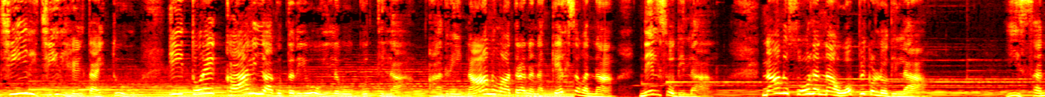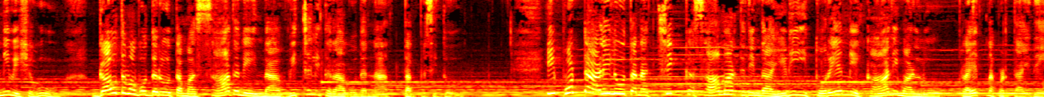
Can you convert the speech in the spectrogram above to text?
ಚೀರಿ ಚೀರಿ ಹೇಳ್ತಾ ಇತ್ತು, ಈ ತೊರೆ ಖಾಲಿ ಆಗುತ್ತದೆಯೋ ಇಲ್ಲವೋ ಗೊತ್ತಿಲ್ಲ. ಆದರೆ ನಾನು ಮಾತ್ರ ನನ್ನ ಕೆಲಸವನ್ನ ನಿಲ್ಲಿಸೋದಿಲ್ಲ ನಾನು ಸೋಲನ್ನ ಒಪ್ಪಿಕೊಳ್ಳೋದಿಲ್ಲ. ಈ ಸನ್ನಿವೇಶವು ಗೌತಮ ಬುದ್ಧರು ತಮ್ಮ ಸಾಧನೆಯಿಂದ ವಿಚಲಿತರಾಗುವುದನ್ನ ತಪ್ಪಿಸಿತು. ಈ ಪುಟ್ಟ ಅಳಿಲು ತನ್ನ ಚಿಕ್ಕ ಸಾಮರ್ಥ್ಯದಿಂದ ಇಡೀ ತೊರೆಯನ್ನೇ ಖಾಲಿ ಮಾಡಲು ಪ್ರಯತ್ನ ಪಡ್ತಾ ಇದೆ.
